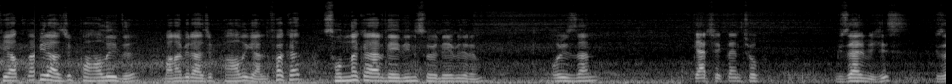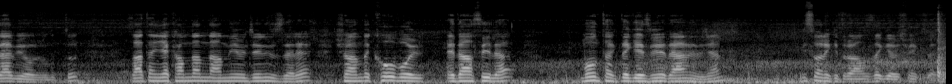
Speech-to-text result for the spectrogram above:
fiyatlar birazcık pahalıydı. Bana birazcık pahalı geldi. Fakat sonuna kadar değdiğini söyleyebilirim. O yüzden gerçekten çok güzel bir his, güzel bir yolculuktu. Zaten yakamdan da anlayabileceğiniz üzere şu anda cowboy edasıyla Montag'da gezmeye devam edeceğim. Bir sonraki durağımızda görüşmek üzere.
